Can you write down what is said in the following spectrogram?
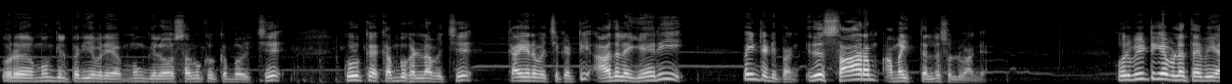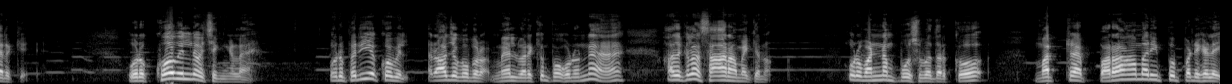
ஒரு மூங்கில் பெரிய பெரிய மூங்கிலோ சவுக்கு கம்பை வச்சு குறுக்க கம்புகள்லாம் வச்சு கயிறை வச்சு கட்டி அதில் ஏறி பெயிண்ட் அடிப்பாங்க. இது சாரம் அமைத்தல்னு சொல்லுவாங்க. ஒரு வீட்டுக்கே இவ்வளோ தேவையாக இருக்குது ஒரு கோவில்னு வச்சுக்கோங்களேன். ஒரு பெரிய கோவில் ராஜகோபுரம் மேல் வரைக்கும் போகணுன்னா அதுக்கெல்லாம் சாரம் அமைக்கணும். ஒரு வண்ணம் பூசுவதற்கோ மற்ற பராமரிப்பு பணிகளை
